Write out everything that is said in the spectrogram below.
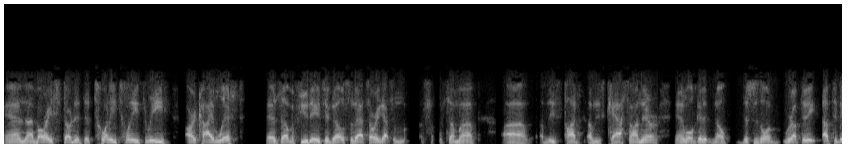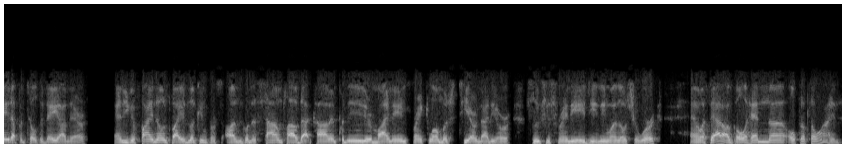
and I've already started the 2023 archive list as of a few days ago. So that's already got some some uh, uh, of these pod of these casts on there, and we'll get it. You know, this is on we're up to date up to date up until today on there, and you can find those by looking for on going to SoundCloud.com and putting in your my name Frank Lomas TR90 or Solutions for AG. Any one of those should work. And with that, I'll go ahead and uh, open up the line.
